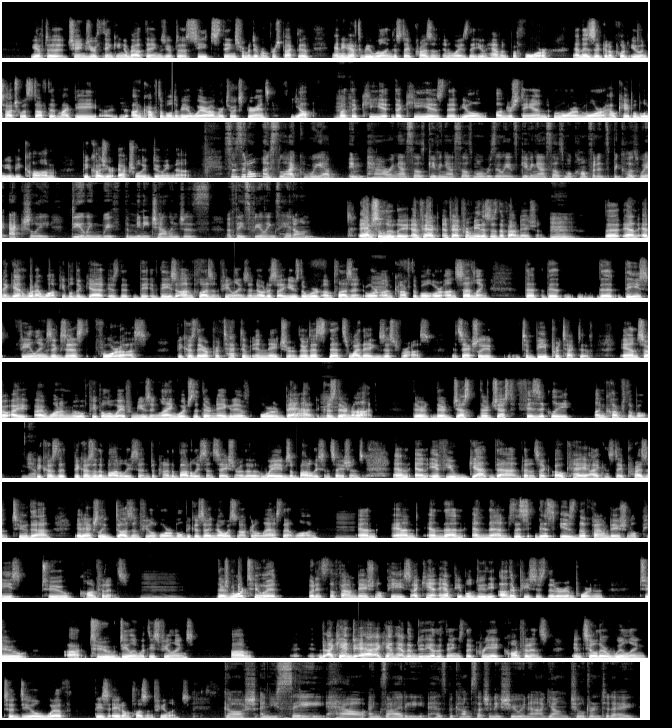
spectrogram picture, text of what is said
You have to change your thinking about things. You have to see things from a different perspective, and you have to be willing to stay present in ways that you haven't before. And is it going to put you in touch with stuff that might be uh, uncomfortable to be aware of or to experience? Yup. But mm-hmm. the key the key is that you'll understand more and more how capable you become because you're actually doing that. So is it almost like we are empowering ourselves, giving ourselves more resilience, giving ourselves more confidence because we're actually dealing with the mini challenges of these feelings head on? Absolutely. In fact, in fact, for me, this is the foundation. Mm. The, and and again, what I want people to get is that the, these unpleasant feelings, and notice I use the word unpleasant or Mm. uncomfortable or unsettling, that the that these feelings exist for us because they are protective in nature. They're, that's that's why they exist for us. It's actually to be protective. And so I, I want to move people away from using language that they're negative or bad because Mhm. they're not. They're they're just they're just physically uncomfortable Yeah. because the because of the bodily kind of the bodily sensation or the waves of bodily sensations. And and if you get that, then it's like okay, I can stay present to that. It actually doesn't feel horrible because I know it's not going to last that long Mm. and and and then and then this this is the foundational piece to confidence Mm. there's more to it but it's the foundational piece i can't have people do the other pieces that are important to uh, to dealing with these feelings um, i can't do, i can't have them do the other things that create confidence until they're willing to deal with these eight unpleasant feelings Gosh, and you see how anxiety has become such an issue in our young children today.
